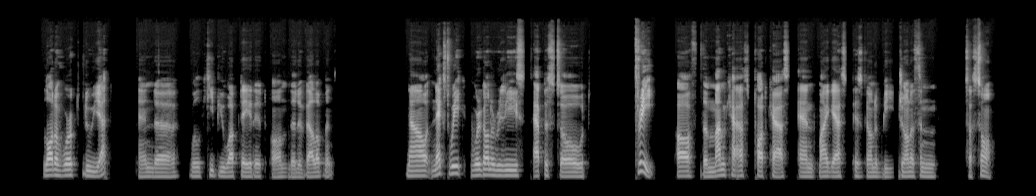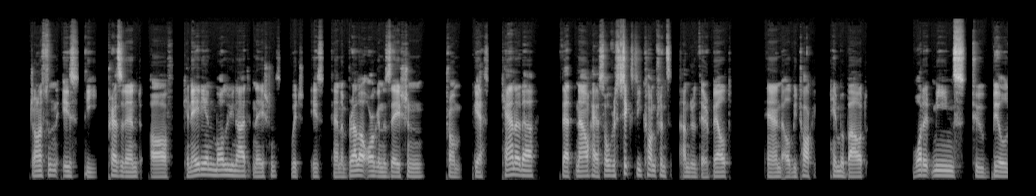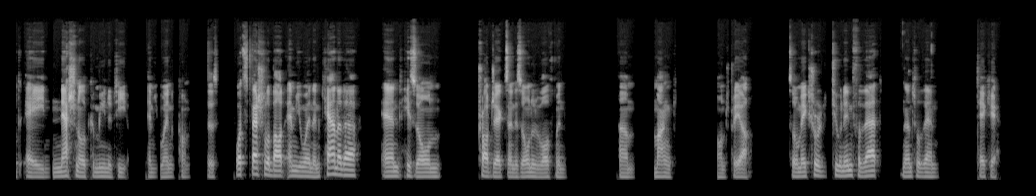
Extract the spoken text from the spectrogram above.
lot of work to do yet, and uh, we'll keep you updated on the development. Now, next week, we're going to release episode three of the Muncast podcast, and my guest is going to be Jonathan Sasson. Jonathan is the president of Canadian Model United Nations, which is an umbrella organization from Guest Canada that now has over 60 conferences under their belt. And I'll be talking to him about what it means to build a national community of MUN conferences, what's special about MUN in Canada, and his own projects and his own involvement um, Monk Montreal. So make sure to tune in for that. And until then, take care.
